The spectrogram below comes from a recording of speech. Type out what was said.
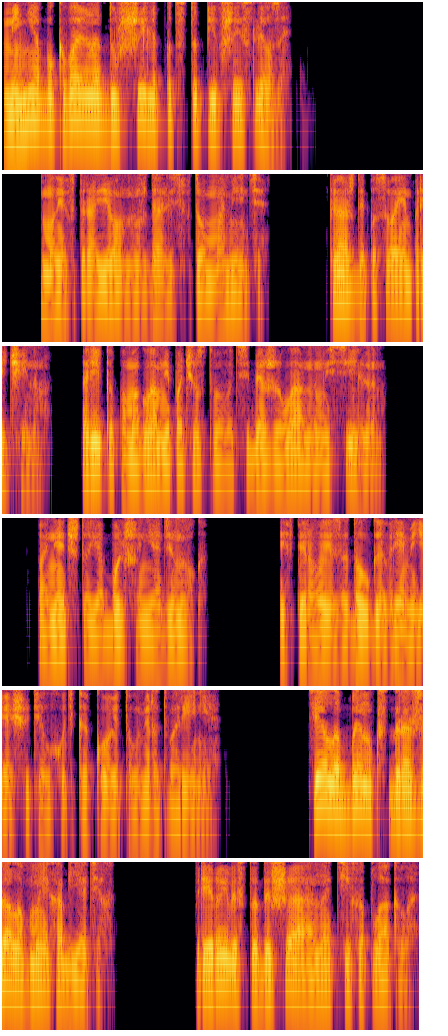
Меня буквально душили подступившие слезы. Мы втроем нуждались в том моменте. Каждый по своим причинам. Рика помогла мне почувствовать себя желанным и сильным, понять, что я больше не одинок. И впервые за долгое время я ощутил хоть какое-то умиротворение. Тело Бэнкс дрожало в моих объятиях. Прерывисто дыша, она тихо плакала.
